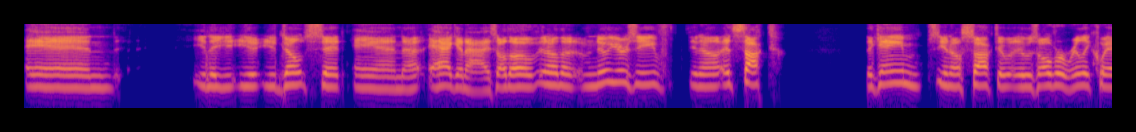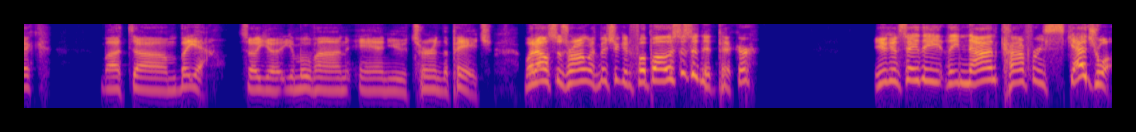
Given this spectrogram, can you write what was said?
and you know, you, you, don't sit and uh, agonize. Although, you know, the New Year's Eve, you know, it sucked. The game, you know, sucked. It, it was over really quick. But, um, but yeah, so you, you move on and you turn the page. What else is wrong with Michigan football? This is a nitpicker. You can say the, the non conference schedule.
